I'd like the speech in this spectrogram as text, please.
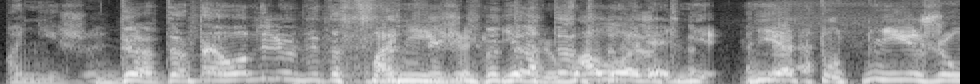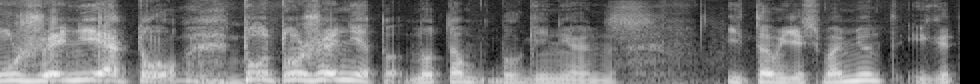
пониже. Да, да, да, он любит это. Пониже. фигню. Я Да, говорю, да, Володя, да, не- нет, тут ниже уже нету. Тут уже нету. Но там был гениально. И там есть момент, и, говорит,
